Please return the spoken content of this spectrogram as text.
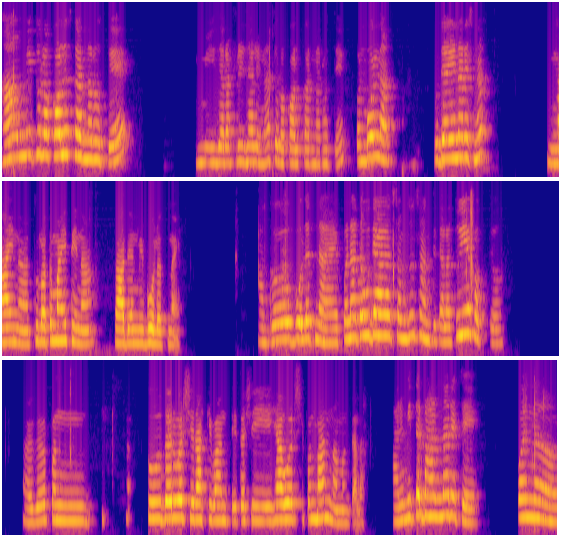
हा मी तुला कॉलच करणार होते. मी जरा फ्री झाले ना तुला कॉल करणार होते. पण बोल ना उद्या येणार आहेस ना? नाही ना तुला तर माहिती ना आणि मी बोलत नाही. अगं बोलत नाही. पण आता उद्या समजून सांगते त्याला. तू ये फक्त. अगं पण तू दरवर्षी राखी बांधते तशी ह्या वर्षी पण बांध ना मग त्याला. अरे मी तर भांडणारच आहे. पण अं,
